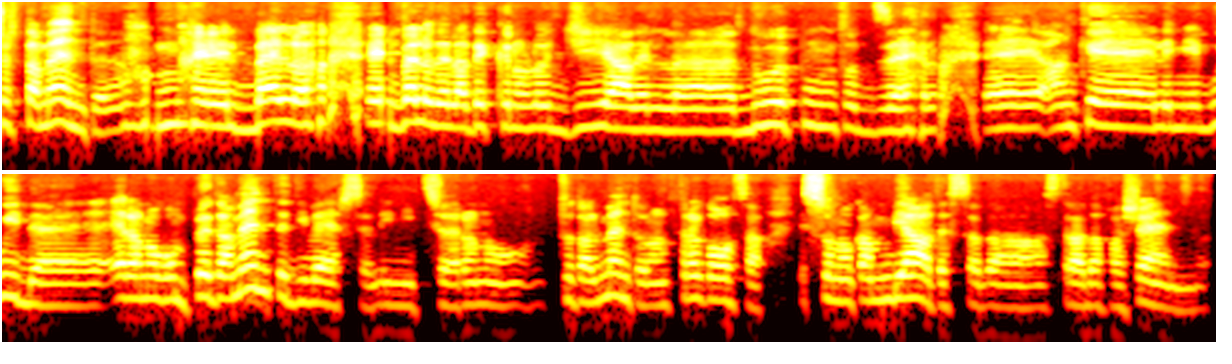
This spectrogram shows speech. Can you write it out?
Certamente, è il, bello, è il bello della tecnologia del 2.0. E anche le mie guide erano completamente diverse all'inizio, erano totalmente un'altra cosa e sono cambiate strada, strada facendo.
